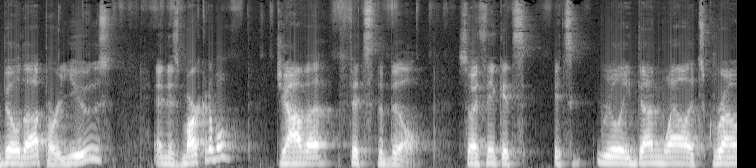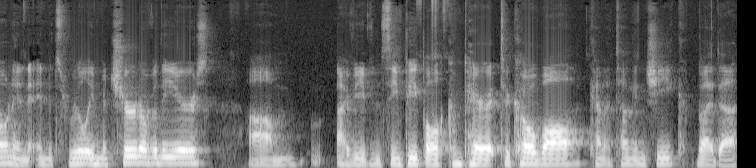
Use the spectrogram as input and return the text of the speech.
build up or use and is marketable, Java fits the bill. So I think it's it's really done well. It's grown and, and it's really matured over the years. Um, I've even seen people compare it to COBOL, kind of tongue in cheek, but uh,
